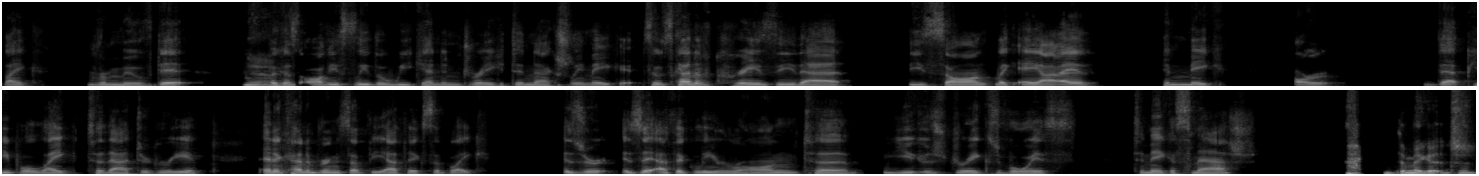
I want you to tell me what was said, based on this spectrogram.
like removed it yeah. because obviously The Weeknd and Drake didn't actually make it. So it's kind of crazy that these songs like AI can make art that people like to that degree. And it kind of brings up the ethics of like, is there is it ethically wrong to use Drake's voice to make a smash? To make it to,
